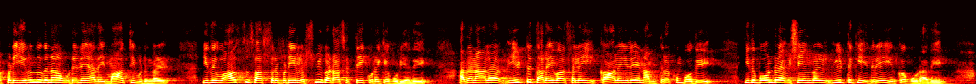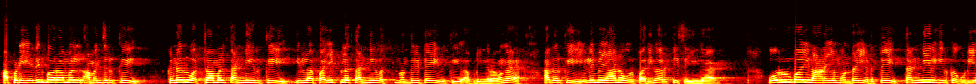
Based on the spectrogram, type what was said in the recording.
அப்படி இருந்ததுன்னா உடனே அதை மாற்றி விடுங்கள். இது வாஸ்து சாஸ்திரப்படி லட்சுமி கடாசத்தை குறைக்கக்கூடியது. அதனால் வீட்டு தலைவாசலை காலையிலே நாம் திறக்கும்போது இது போன்ற விஷயங்கள் வீட்டுக்கு எதிரே இருக்கக்கூடாது. அப்படி எதிர்பாராமல் அமைஞ்சிருக்கு கிணறு வற்றாமல் தண்ணி இருக்கு இல்லை பைப்பில் தண்ணீர் வத் வந்துக்கிட்டே இருக்கு அப்படிங்கிறவங்க அதற்கு எளிமையான ஒரு பரிகாரத்தை செய்யுங்க. ஒரு ரூபாய் நாணயம் ஒன்றை எடுத்து தண்ணீர் இருக்கக்கூடிய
